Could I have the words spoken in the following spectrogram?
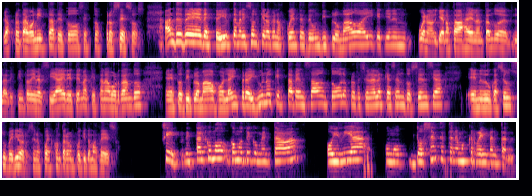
los protagonistas de todos estos procesos. Antes de despedirte, Marisol, quiero que nos cuentes de un diplomado ahí que tienen, bueno, ya nos estabas adelantando de las distintas diversidades de temas que están abordando en estos diplomados online, pero hay uno que está pensado en todos los profesionales que hacen docencia en educación superior. Si nos puedes contar un poquito más de eso. Sí, tal como, como te comentaba, hoy día como docentes tenemos que reinventarnos.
